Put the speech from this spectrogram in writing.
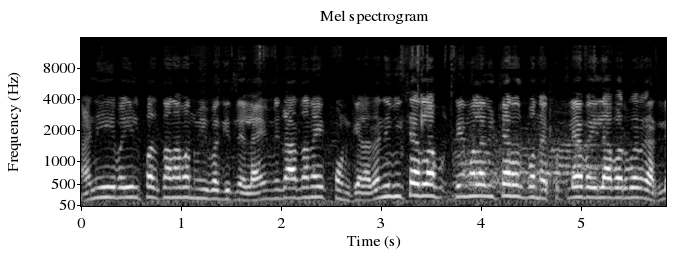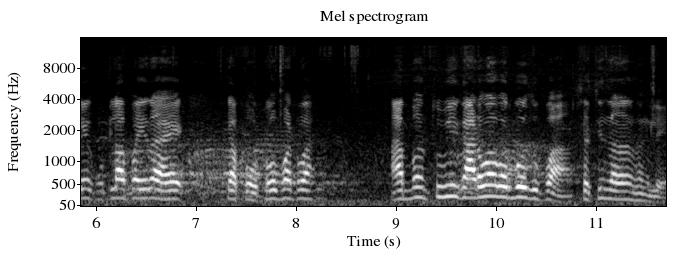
आणि बैल पलताना पण मी बघितलेला आहे. मी दादाने एक फोन केला. त्यांनी विचारला ते मला विचारत पण आहे कुठल्या बैलाबरोबर घातले कुठला पैरा आहे का फोटो पाठवा? आपण तुम्ही गाडवा बरोबर झुपा सचिन दादा सांगले.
